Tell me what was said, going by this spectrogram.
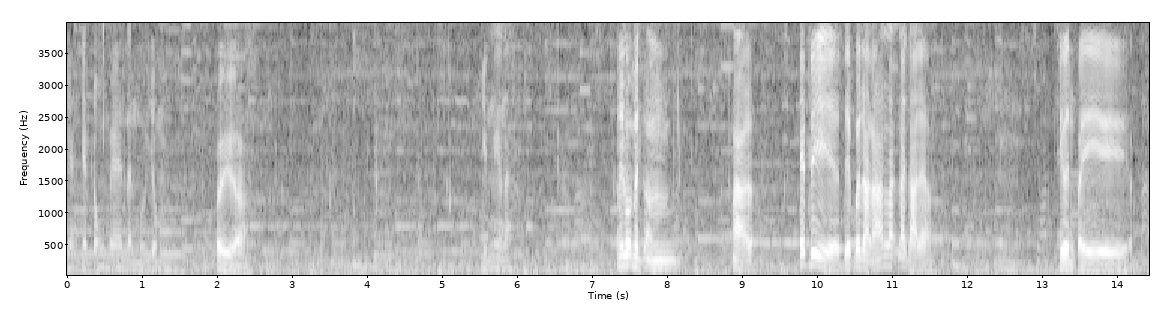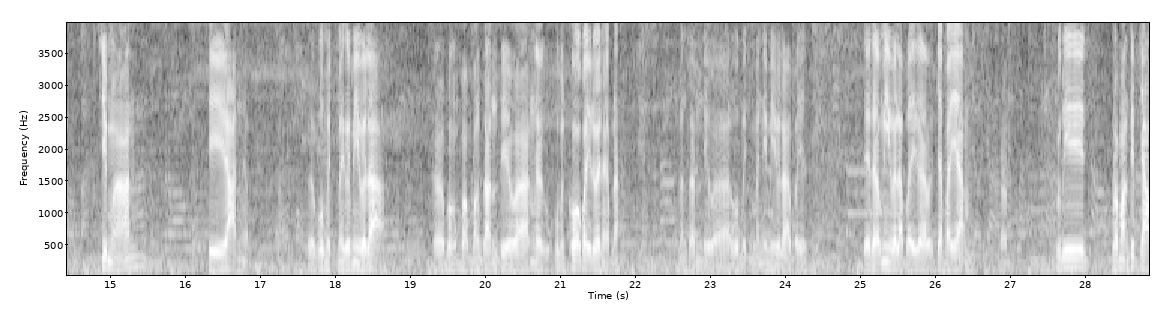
อยากจะตรงแม่ดันมือยมเอ้ยกินกันนะนี่ก็เป็นอืมอ่าเอฟซีเด็กเปิดร้านอาหารไล่ตายแล้วอืมเชิญไปชิมอาหารที่ร้านครับแต่ก็ไม่ไม่เคอยมีเวลาแต่บางบางบางตันเดียวร้านก็ก็ก็ไปด้วยนะครับนะบางตันเดียวก็ไม่ไม่ได้มีเวลาไป แต่ถ้ามีเวลาไปก็จะพยายามตรงนี้ประมาณทิปเจ้า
